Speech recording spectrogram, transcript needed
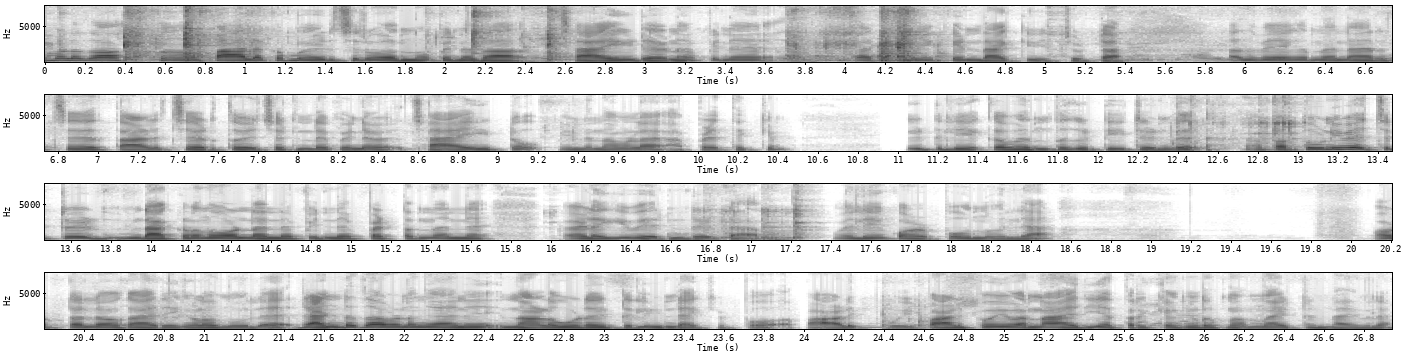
നമ്മളിതാ പാലൊക്കെ മേടിച്ചിട്ട് വന്നു. പിന്നെ ഇതാ ചായ ഇടുകയാണ് പിന്നെ ചട്നിയൊക്കെ ഉണ്ടാക്കി വെച്ചു കേട്ടോ അത് വേഗം തന്നെ അരച്ച് താളിച്ചെടുത്ത് വെച്ചിട്ടുണ്ട്. പിന്നെ ചായ ഇട്ടു. പിന്നെ നമ്മളെ അപ്പോഴത്തേക്കും ഇഡ്ഡലിയൊക്കെ വെന്ത് കിട്ടിയിട്ടുണ്ട്. അപ്പോൾ തുണി വെച്ചിട്ട് ഉണ്ടാക്കണത് കൊണ്ട് തന്നെ പിന്നെ പെട്ടെന്ന് തന്നെ ഇളകി വരുന്നുണ്ട് കേട്ടോ. വലിയ കുഴപ്പമൊന്നുമില്ല. ഒട്ടലോ കാര്യങ്ങളൊന്നുമില്ല. രണ്ട് തവണ ഞാൻ ഇന്നാളെ കൂടെ ഇഡ്ഡലി ഉണ്ടാക്കിയപ്പോൾ പാളിപ്പോയി. പാളിപ്പോയി പറഞ്ഞാൽ അരി അത്രയ്ക്ക് അങ്ങോട്ട് നന്നായിട്ടുണ്ടായിരുന്നില്ല.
